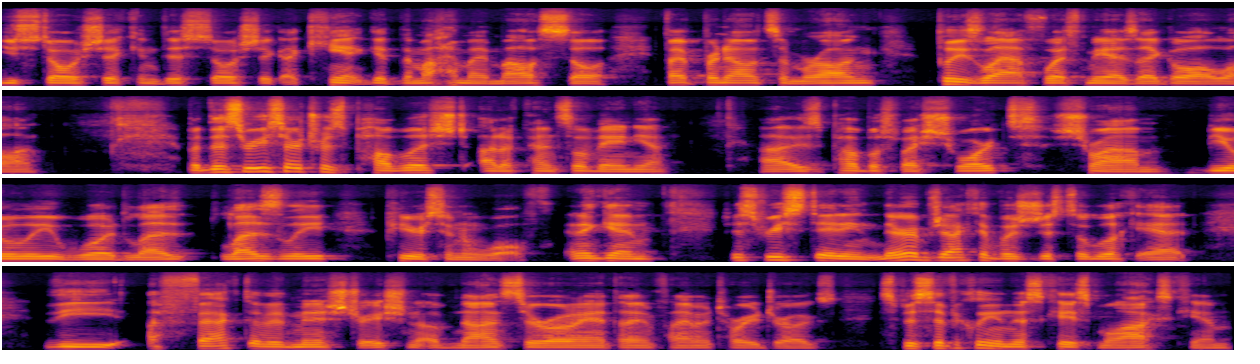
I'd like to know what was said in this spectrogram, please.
eustocic and dystocic. I can't get them out of my mouth. So if I pronounce them wrong, please laugh with me as I go along. But this research was published out of Pennsylvania. Uh, it was published by Schwartz, Schramm, Bewley, Wood, Le- Leslie, Pearson, and Wolf. And again, just restating, their objective was just to look at the effect of administration of non-steroidal anti-inflammatory drugs, specifically in this case meloxicam,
